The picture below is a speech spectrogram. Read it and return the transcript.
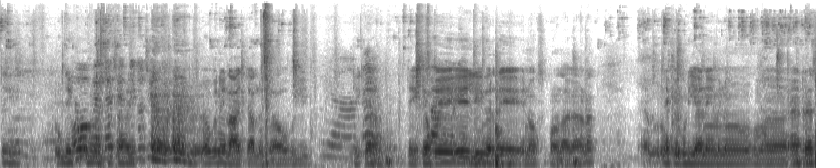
ਤੇ ਦੇਖੋ ਉਹ ਹੁਣ ਕਹਿੰਦਾ ਛੇਤੀ ਤੋਂ ਛੇਤੀ ਉਹ ਕਹਿੰਦੇ ਇਲਾਜ ਚਾਲੂ ਕਰਾਓ ਵੀ ਠੀਕ ਆ। ਤੇ ਕਿਉਂਕਿ ਇਹ ਲੀਵਰ ਦੇ ਨੁਕਸ ਪਾਉਂਦਾਗਾ ਹਨਾ। ਇੱਕ ਕੁੜੀਆ ਨੇ ਮੈਨੂੰ ਐਡਰੈਸ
